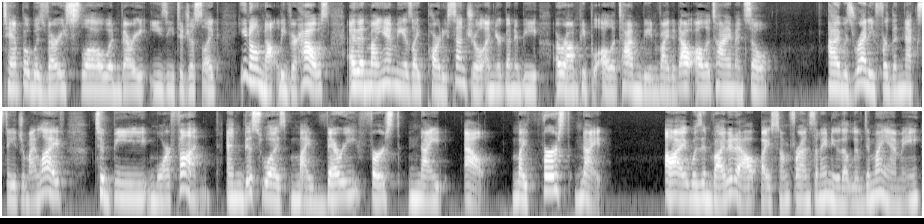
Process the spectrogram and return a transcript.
Tampa was very slow and very easy to just like, you know, not leave your house. And then Miami is like party central and you're going to be around people all the time and be invited out all the time. And so I was ready for the next stage of my life to be more fun. And this was my very first night out. My first night. I was invited out by some friends that I knew that lived in Miami,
